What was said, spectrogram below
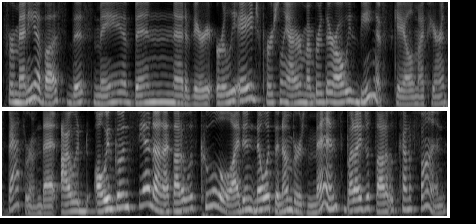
For many of us, this may have been at a very early age. Personally, I remember there always being a scale in my parents' bathroom that I would always go and stand on. I thought it was cool. I didn't know what the numbers meant, but I just thought it was kind of fun.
